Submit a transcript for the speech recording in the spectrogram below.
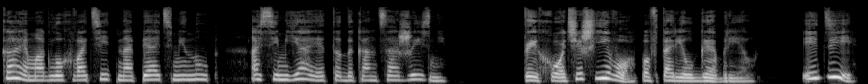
Кая могло хватить на пять минут, а семья — это до конца жизни. «Ты хочешь его?» — повторил Габриэл. Иди!»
